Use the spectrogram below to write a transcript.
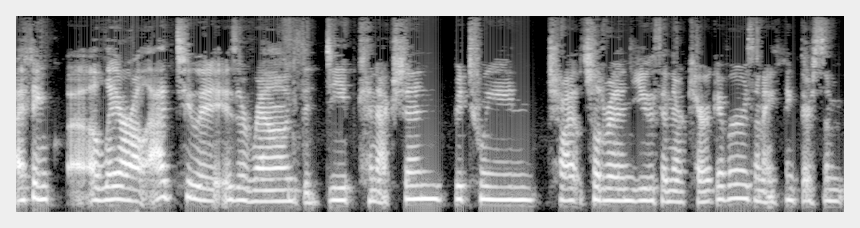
I think a layer I'll add to it is around the deep connection between child, children, youth, and their caregivers. And I think there's some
